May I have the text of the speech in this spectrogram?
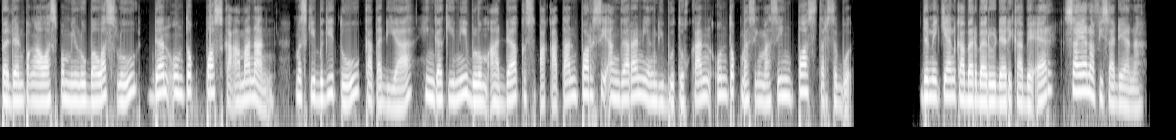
Badan Pengawas Pemilu Bawaslu, dan untuk pos keamanan. Meski begitu, kata dia, hingga kini belum ada kesepakatan porsi anggaran yang dibutuhkan untuk masing-masing pos tersebut. Demikian kabar baru dari KBR, saya Nafisa Deana.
